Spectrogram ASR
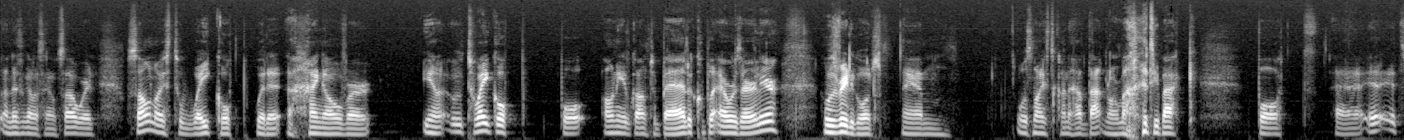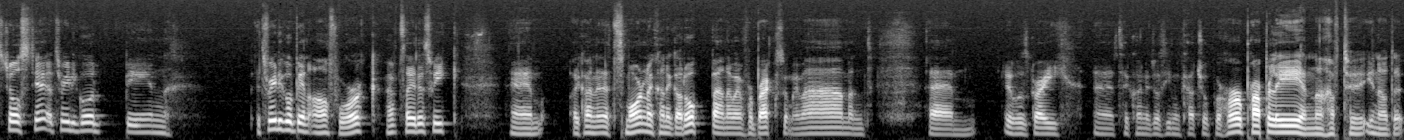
and this is gonna sound so weird. So nice to wake up with a, a hangover, you know, to wake up but only have gone to bed a couple of hours earlier. It was really good. Um, it was nice to kind of have that normality back. But uh, it, it's just yeah, it's really good being it's really good being off work. I have to say this week. Um, I kind of this morning I kind of got up and I went for breakfast with my mom and um, it was great uh, to kind of just even catch up with her properly and not have to you know the,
